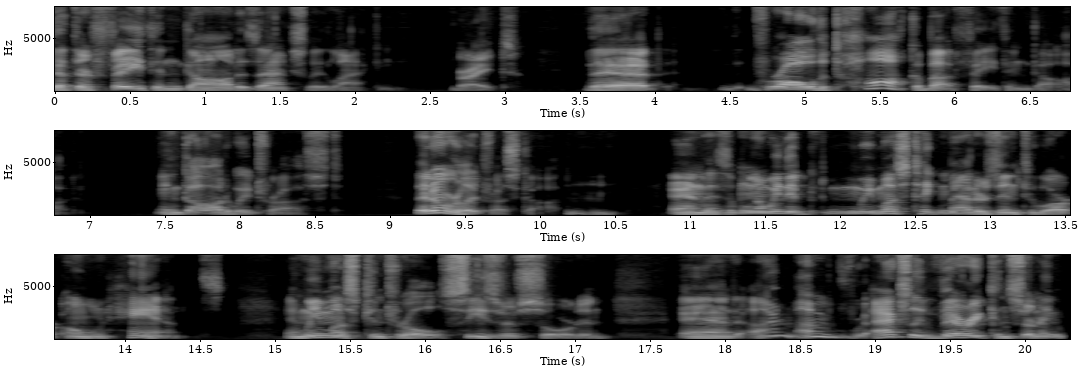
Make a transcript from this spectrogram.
that their faith in God is actually lacking. Right. That for all the talk about faith in God, in God we trust, they don't really trust God. Mhm. And they said, well, no, we, need, we must take matters into our own hands, and we must control Caesar's sword. And, and I'm, I'm actually very concerning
